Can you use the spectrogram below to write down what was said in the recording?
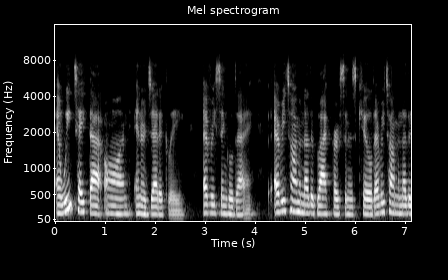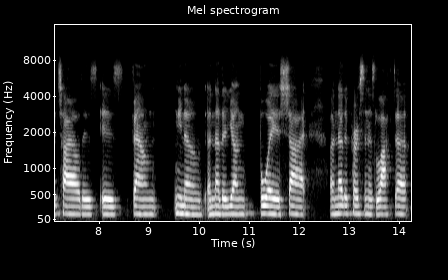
And we take that on energetically every single day. Every time another Black person is killed, every time another child is, is found, you know, another young boy is shot, another person is locked up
